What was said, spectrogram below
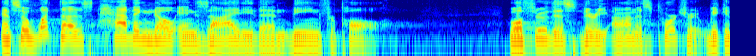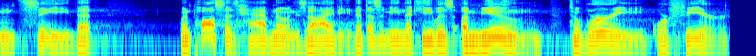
And so, what does having no anxiety then mean for Paul? Well, through this very honest portrait, we can see that when Paul says have no anxiety, that doesn't mean that he was immune to worry or fear.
